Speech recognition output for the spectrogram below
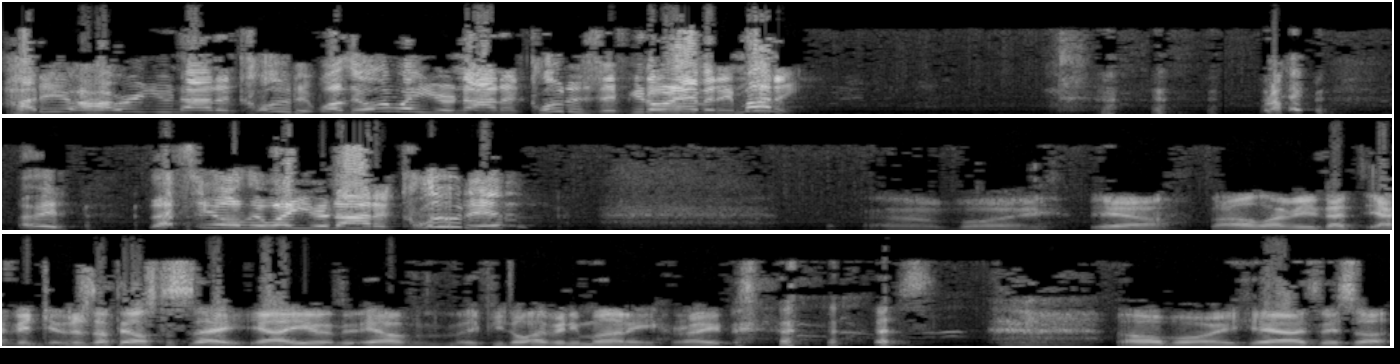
how do you how are you not included? Well, the only way you're not included is if you don't have any money, right? I mean, that's the only way you're not included. Oh boy, yeah. Well, I mean, that, I think there's nothing else to say. Yeah, you, you know, if you don't have any money, right? oh boy, yeah. It's, it's, a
